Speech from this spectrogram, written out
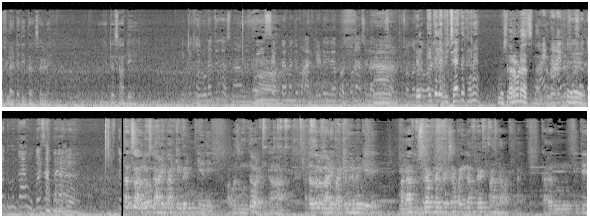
फ्लॅट आहे तिथं सगळे. इथं साधे. इथे करोडाचेच असणार. हा. वीस सेक्टर म्हणजे मार्केट एरिया पडतो ना असं हा. लगेच सगळं त्याला जवळ ए, त्याला. विचार तर खरं. करोड असणार नाही करोड. नाही विचारू शकत तुम्ही काय उगाच आपल्याला आता चालू गाडी पार्किंग करून गेली. आवाज गुंत वाटते हा. आता चालू गाडी पार्किंग करून गेली. मला दुसऱ्या फ्लॅटपेक्षा पहिला फ्लॅट चांगला वाटला. कारण तिथे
